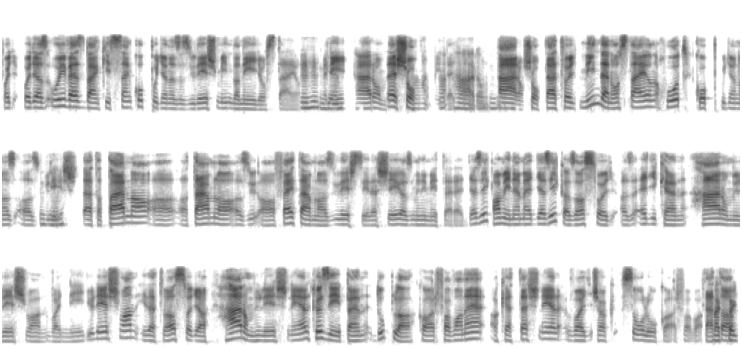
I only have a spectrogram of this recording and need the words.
hogy, hogy az új Westbank Kissen kopp ugyanaz az ülés mind a négy osztályon. Igen. négy, három, de sok, mindegy. Három. Három, sok. Tehát, hogy minden osztályon hot kop ugyanaz az Igen. ülés. Tehát a párna, a, a támla, az, a fejtámla, az ülés szélesség az milliméter egyezik. Ami nem egyezik, az az, hogy az egyiken három ülés van, vagy négy ülés van, illetve az, hogy a három ülésnél középen dupla karfa van-e, a kettesnél, vagy csak szóló karfa van. Tehát Meg a, hogy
